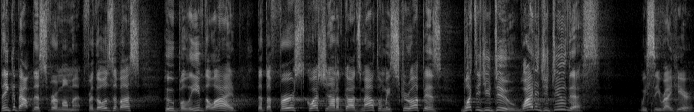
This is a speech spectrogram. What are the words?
Think about this for a moment. For those of us who believe the lie, that the first question out of God's mouth when we screw up is, What did you do? Why did you do this? We see right here.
